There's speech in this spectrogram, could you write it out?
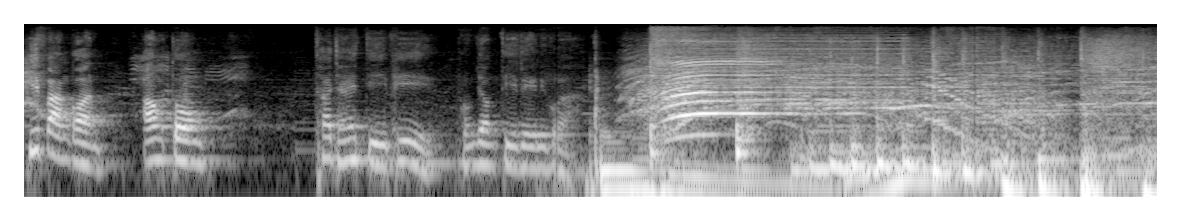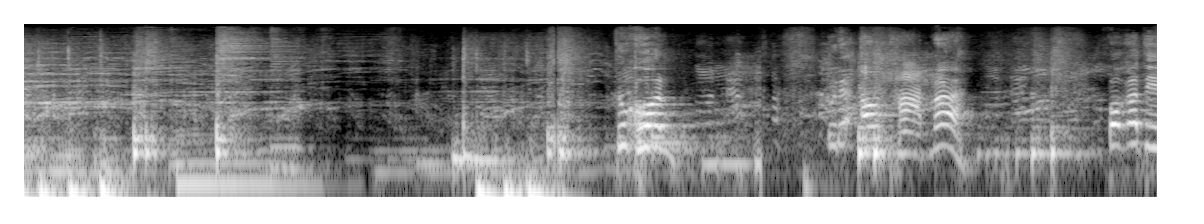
พี่ฟังก่อน เอาตรง ถ้าจะให้ตีพี่ ผมยอมตีตัวเองดีกว่าเอ้ยทุกคนกูได้เอาถาดมา ปกติ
